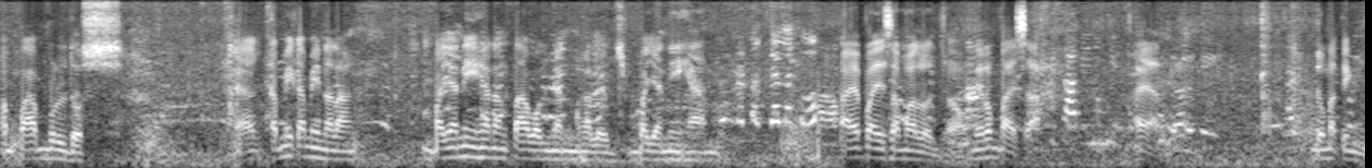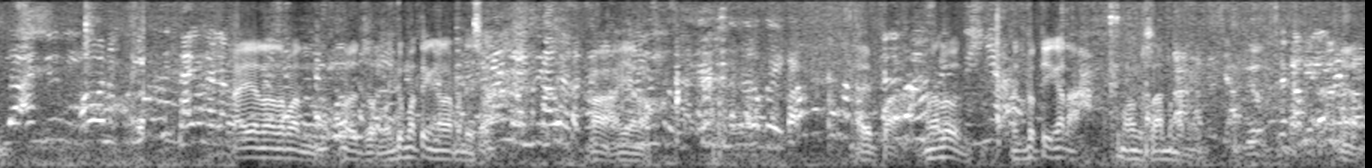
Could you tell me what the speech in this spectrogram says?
Pampabuldos. Kaya kami-kami na lang. Bayanihan ang tawag niyan mga lods. Bayanihan. Ay pa isa mga lods. Oh, meron pa isa. Ayan. Dumating. Ayan na naman lods. Oh. Dumating na naman isa. Ah, ayan oh. Ay pa. Mga lods. Nagdating ka na. Mga kasama naman. Ayan.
